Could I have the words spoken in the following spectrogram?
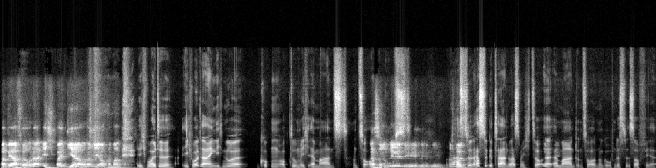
verwerfe oder ich bei dir oder wie auch immer. Ich wollte, ich wollte eigentlich nur gucken, ob du mich ermahnst und zur Achso, Ordnung nee, rufst. nee, nee, nee. Ich Hast du, hast du getan. Du hast mich zur, äh, ermahnt und zur Ordnung gerufen. Das ist auch fair.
